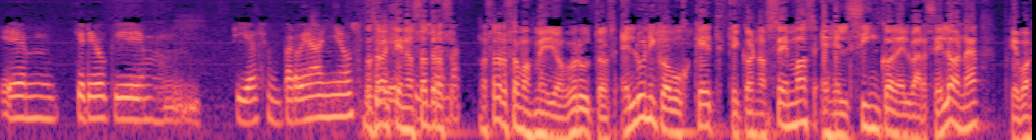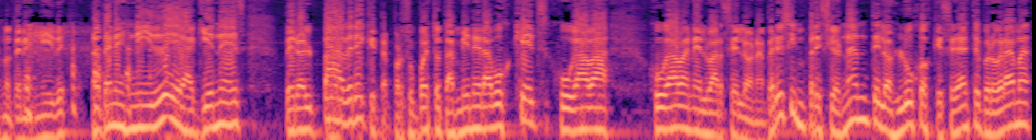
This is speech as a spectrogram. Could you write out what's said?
em, creo que sí, hace un par de años. Vos sabés que nosotros, llama- nosotros somos medios brutos. El único Busquets que conocemos es el 5 del Barcelona, que vos no tenés ni, no tenés ni idea quién es, pero el padre, que por supuesto también era Busquets, jugaba jugaba en el Barcelona. Pero es impresionante los lujos que se da este programa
